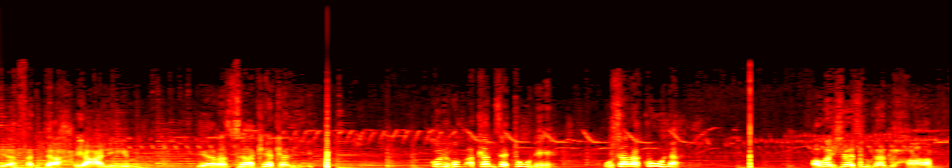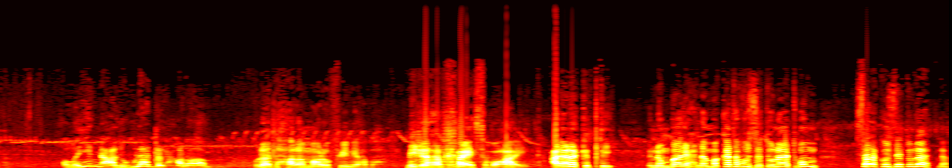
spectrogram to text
يا فتاح يا عليم يا رزاق يا كريم. كلهم أكم زيتونة وسرقونا. الله يجازي أولاد الحرام. الله ينعل أولاد الحرام. ولاد الحرام معروفين يابا مين غير هالخايس أبو عايد؟ على ركبتي. إنه امبارح لما كتفوا زيتوناتهم سرقوا زيتوناتنا.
